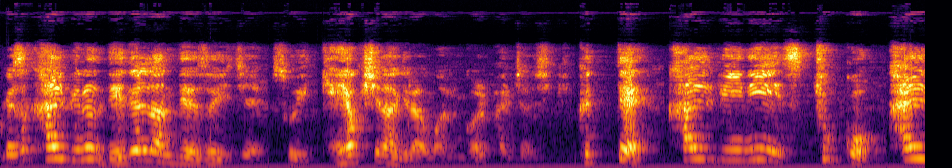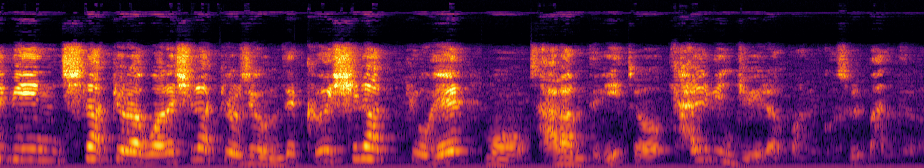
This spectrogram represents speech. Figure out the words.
그래서 칼빈은 네덜란드에서 이제 소위 개혁 신학이라고 하는 걸 발전시키. 그때 칼빈이 죽고 칼빈 신학교라고 하는 신학교를 세우는데 그 신학교의 뭐 사람들이 저 칼빈주의라고 하는 것을 만들어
